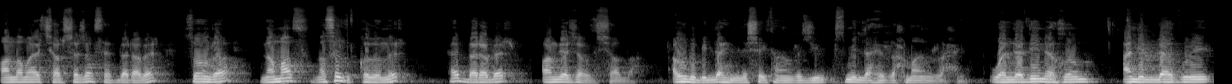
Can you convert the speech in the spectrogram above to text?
anlamaya çalışacağız hep beraber. Sonra namaz nasıl kılınır hep beraber anlayacağız inşallah. Euzu billahi mineşşeytanirracim. Bismillahirrahmanirrahim. Vellezine hum anil lagwi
